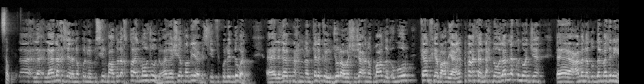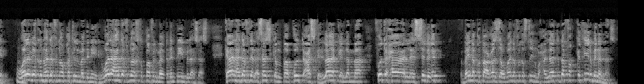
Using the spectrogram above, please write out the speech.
سويا. لا, لا, لا نخجل أن نقول بصير بعض الأخطاء الموجودة وهذا شيء طبيعي بصير في كل الدول. آه لذلك نحن نمتلك الجرأة والشجاعة انه بعض الأمور كان فيها بعض يعني مثلا نحن لم نكن نوجه آه عملنا ضد المدنيين ولم يكن هدفنا قتل المدنيين ولا هدفنا اختطاف المدنيين بالأساس. كان هدفنا الاساسي كما قلت عسكري لكن لما فتح السلك بين قطاع غزة وبين فلسطين المحلات تدفق كثير من الناس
